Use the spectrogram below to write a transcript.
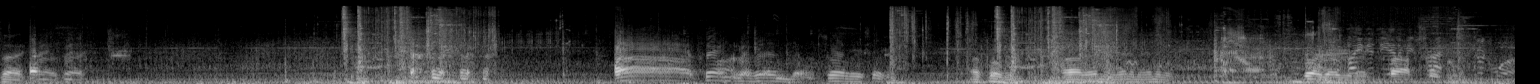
down. What's that that say? ah, sono. Sorry, sorry. I problem. Ah, enemy, enemy, enemy. It the enemy Good work.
